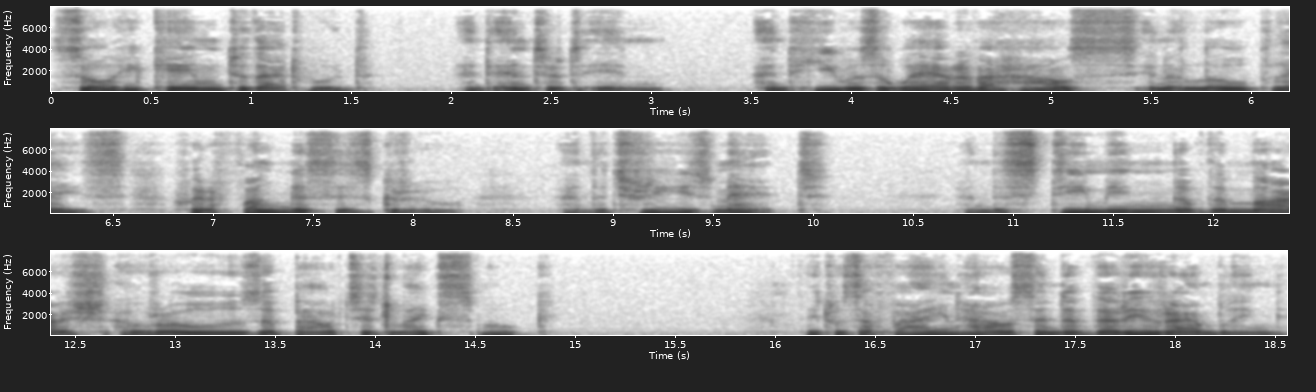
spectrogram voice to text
So he came to that wood, and entered in, and he was aware of a house in a low place, where funguses grew, and the trees met, and the steaming of the marsh arose about it like smoke. It was a fine house and a very rambling.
